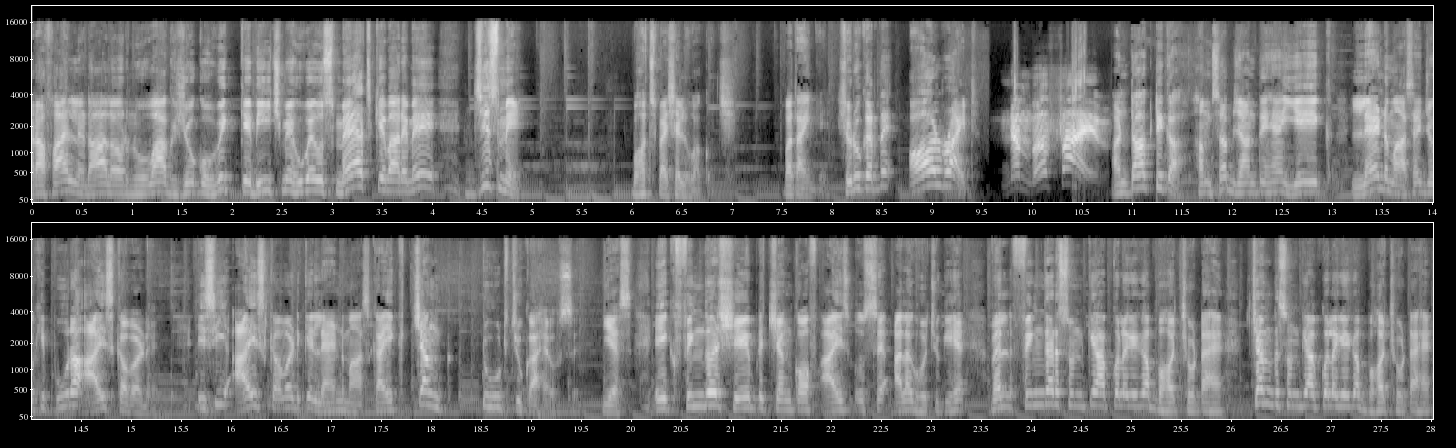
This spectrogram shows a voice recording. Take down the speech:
राफेल नडाल और नोवाक जोकोविक के बीच में हुए उस मैच के बारे में जिसमें बहुत स्पेशल हुआ कुछ। बताएँगे। शुरू कर दे। All right number five Antarctica हम सब जानते हैं ये एक लैंड मास है जो कि पूरा आइस कवर्ड है। इसी आइस कवर्ड के लैंड मास का एक चंक टूट चुका है उससे। यस yes, एक finger shaped chunk of ice उससे अलग हो चुकी है। वेल well, फिंगर सुन के आपको लगेगा बहुत छोटा है चंक सुन के आपको लगेगा बहुत छोटा है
